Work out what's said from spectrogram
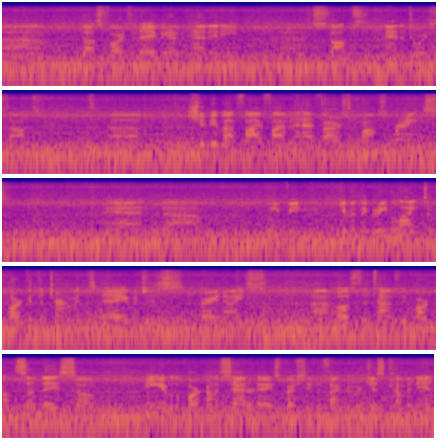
Um, thus far today we haven't had any uh, stops, mandatory stops. Uh, should be about five, five and a half hours to Palm Springs. And uh, we've been given the green light to park at the tournament today, which is very nice. Uh, most of the times we park on Sundays, so being able to park on a Saturday, especially the fact that we're just coming in,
